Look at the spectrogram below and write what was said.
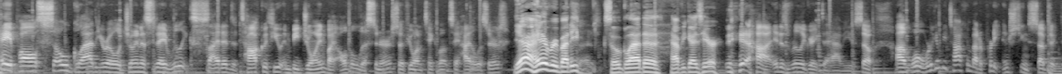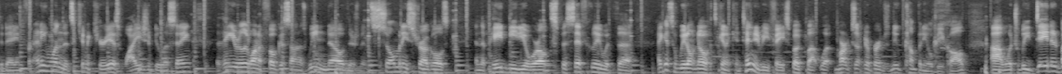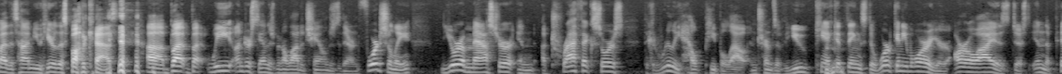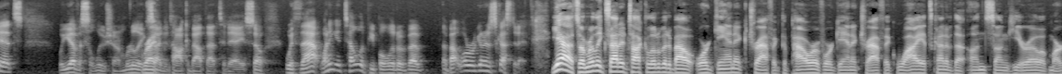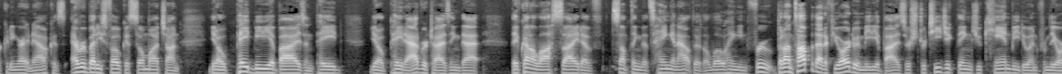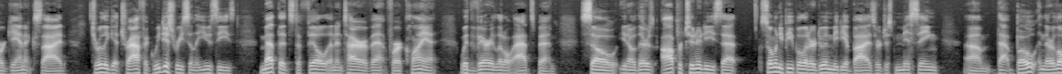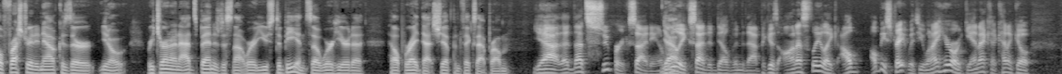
Hey, Paul, so glad that you're able to join us today. Really excited to talk with you and be joined by all the listeners. So, if you want to take a moment and say hi to listeners. Yeah, hey, everybody. So glad to have you guys here. Yeah, it is really great to have you. So, um, well, we're going to be talking about a pretty interesting subject today. And for anyone that's kind of curious why you should be listening, the thing you really want to focus on is we know there's been so many struggles in the paid media world, specifically with the, I guess we don't know if it's going to continue to be Facebook, but what Mark Zuckerberg's new company will be called, um, which will be dated by the time you hear this podcast. uh, but but we understand there's been a lot of challenges there. Unfortunately, you're a master in a traffic source that could really help people out in terms of you can't mm-hmm. get things to work anymore. Your ROI is just in the pits. Well, you have a solution. I'm really excited right. to talk about that today. So, with that, why don't you tell the people a little bit about what we're going to discuss today. Yeah, so I'm really excited to talk a little bit about organic traffic, the power of organic traffic, why it's kind of the unsung hero of marketing right now cuz everybody's focused so much on, you know, paid media buys and paid, you know, paid advertising that they've kind of lost sight of something that's hanging out there, the low-hanging fruit. But on top of that, if you are doing media buys, there's strategic things you can be doing from the organic side to really get traffic. We just recently used these methods to fill an entire event for a client with very little ad spend. So, you know, there's opportunities that so many people that are doing media buys are just missing um, that boat and they're a little frustrated now because their, you know, return on ad spend is just not where it used to be. And so we're here to help right that ship and fix that problem. Yeah, that, that's super exciting. I'm yeah. really excited to delve into that because honestly, like I'll I'll be straight with you. When I hear organic, I kind of go,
